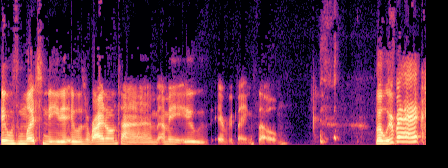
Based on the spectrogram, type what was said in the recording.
it was much needed it was right on time i mean it was everything so but we're back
